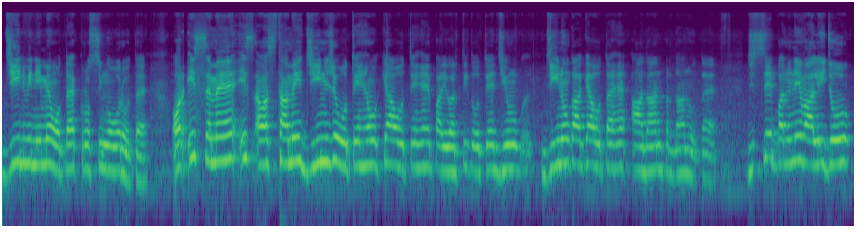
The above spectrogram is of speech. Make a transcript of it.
जीन विनिमय होता है क्रॉसिंग ओवर होता है। और इस समय, इस अवस्था में जीन जो होते हैं, वो क्या होते हैं? परिवर्तित होते हैं। जीवों जीनों का क्या होता है? आदान प्रदान होता है। जिससे बनने वाली जो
